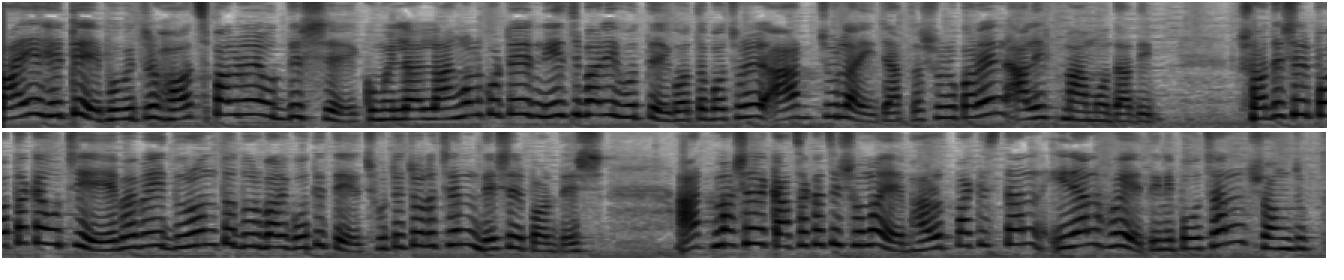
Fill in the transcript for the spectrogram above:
পায়ে হেঁটে পবিত্র হজ পালনের উদ্দেশ্যে কুমিল্লার লাঙ্গলকোটের নিজ বাড়ি হতে গত বছরের আট জুলাই যাত্রা শুরু করেন আলিফ মাহমুদ আদিব। স্বদেশের পতাকা উঁচিয়ে এভাবেই দুরন্ত দুর্বার গতিতে ছুটে চলেছেন দেশের পর দেশ আট মাসের কাছাকাছি সময়ে ভারত, পাকিস্তান, ইরান হয়ে তিনি পৌঁছান সংযুক্ত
